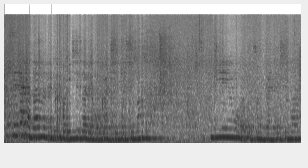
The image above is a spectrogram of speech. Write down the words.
それではただいまより囲み取材を開始いたします。DAO をお願いいたします。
